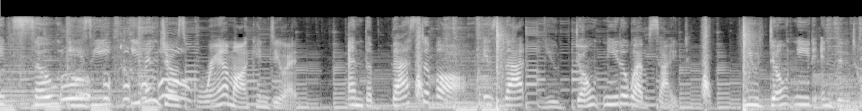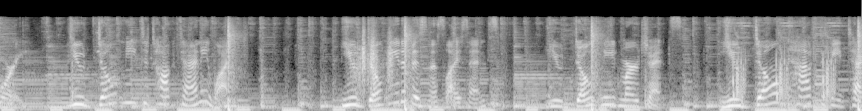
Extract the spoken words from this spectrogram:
It's so easy, even Joe's grandma can do it. And the best of all is that you don't need a website. You don't need inventory. You don't need to talk to anyone. You don't need a business license. You don't need merchants. You don't have to be tech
